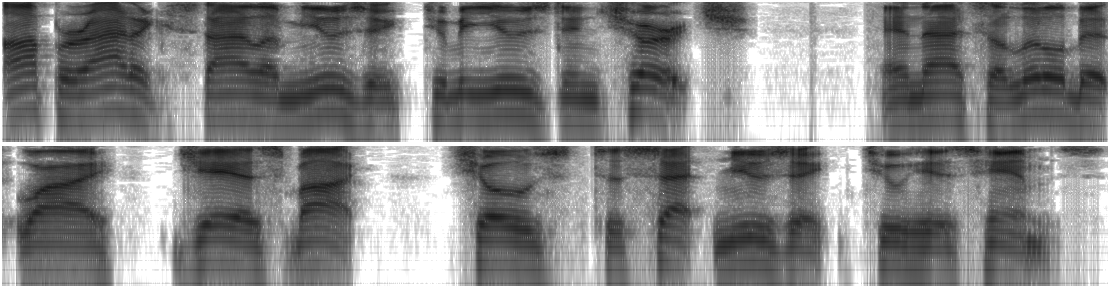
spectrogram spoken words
operatic style of music to be used in church. And that's a little bit why J.S. Bach chose to set music to his hymns.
